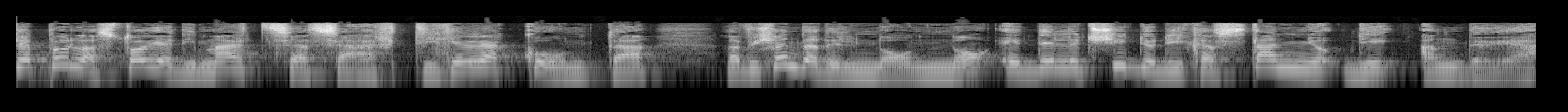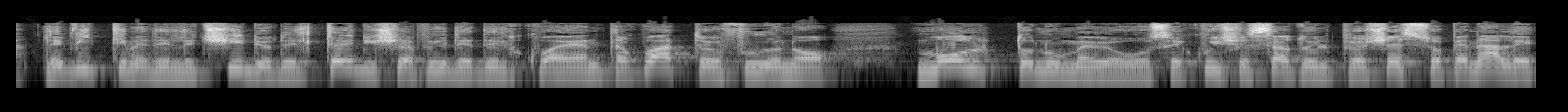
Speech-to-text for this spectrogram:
C'è poi la storia di Marzia Sarti che racconta la vicenda del nonno e dell'eccidio di Castagno di Andrea. Le vittime dell'eccidio del 13 aprile del 1944 furono molto numerose. Qui c'è stato il processo penale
